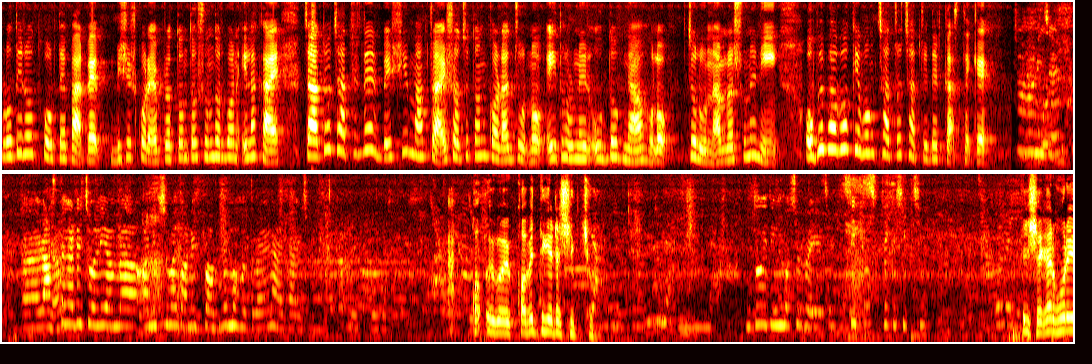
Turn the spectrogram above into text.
প্রতিরোধ করতে পারবে। বিশেষ করে প্রত্যন্ত সুন্দরবন এলাকায় ছাত্রছাত্রীদের বেশি মাত্রায় সচেতন করার জন্য এই ধরনের উদ্যোগ নেওয়া হলো। চলুন আমরা শুনে নিই অভিভাবক এবং ছাত্রছাত্রীদের কাছ থেকে। রাস্তাঘাটে চলি আমরা অনেক সময় তো অনেক প্রবলেমও হতে পারে না তার জন্য। কবে থেকে এটা শিখছো? দুই তিন বছর হয়ে গেছে। সিক্স থেকে শিখছি। এই শেখার পরে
